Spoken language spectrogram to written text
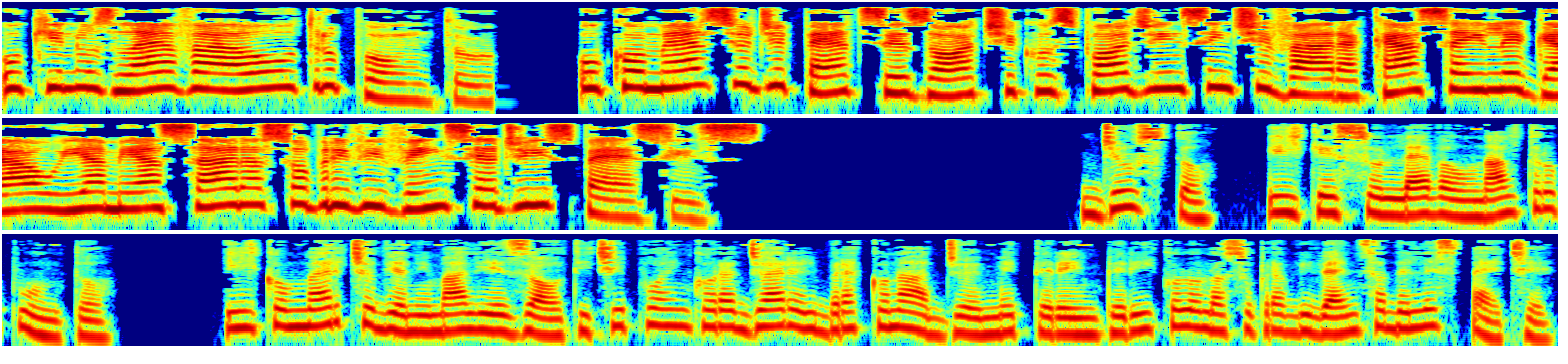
o que nos leva a outro ponto. O comércio de pets exóticos pode incentivar a caça ilegal e ameaçar a sobrevivência de espécies. Giusto, il che solleva un altro punto. Il commercio di animali esotici può incoraggiare il bracconaggio e mettere in pericolo la sopravvivenza delle specie.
